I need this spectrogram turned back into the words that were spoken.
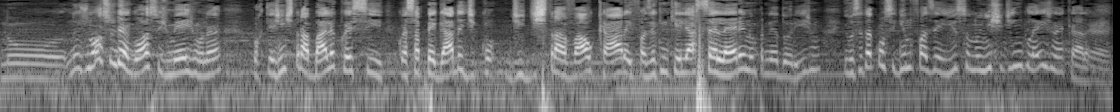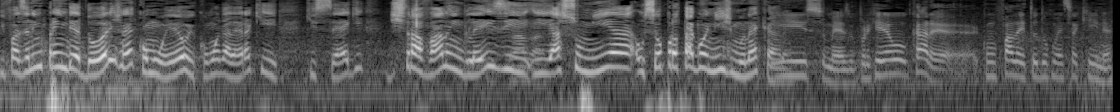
no, nos nossos negócios mesmo, né? Porque a gente trabalha com, esse, com essa pegada de, de destravar o cara e fazer com que ele acelere no empreendedorismo. E você está conseguindo fazer isso no nicho de inglês, né, cara? É. E fazendo empreendedores, né, como eu e como a galera que, que segue, destravar no inglês e, e assumir a- o seu protagonismo, né, cara? Isso mesmo, porque eu, cara, como falei, tudo começa aqui, né?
